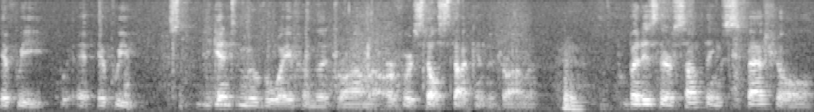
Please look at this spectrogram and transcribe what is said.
if we, if we begin to move away from the drama, or if we're still stuck in the drama. Hmm. But is there something special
